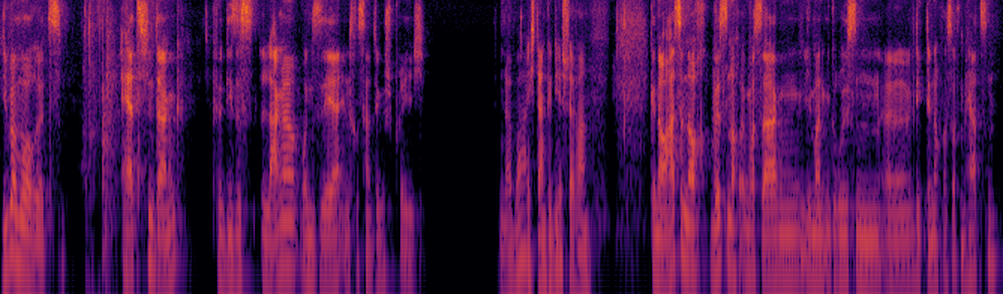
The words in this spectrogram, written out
Lieber Moritz, herzlichen Dank für dieses lange und sehr interessante Gespräch. Wunderbar. Ich danke dir, Stefan. Genau. Hast du noch, willst du noch irgendwas sagen, jemanden grüßen? Äh, liegt dir noch was auf dem Herzen?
